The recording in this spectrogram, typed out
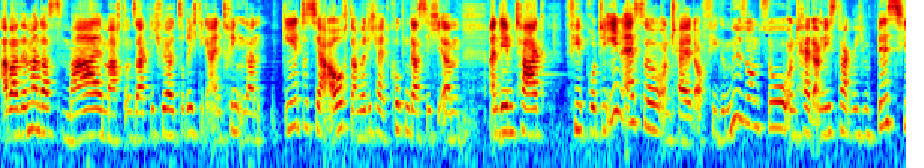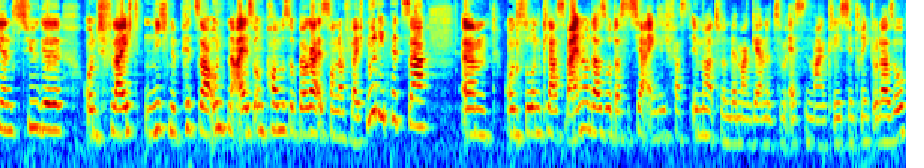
Aber wenn man das mal macht und sagt, ich will halt so richtig einen trinken, dann geht es ja auch. Dann würde ich halt gucken, dass ich ähm, an dem Tag viel Protein esse und halt auch viel Gemüse und so und halt am nächsten Tag mich ein bisschen zügel und vielleicht nicht eine Pizza und ein Eis und Pommes und Burger esse, sondern vielleicht nur die Pizza. Ähm, und so ein Glas Wein oder so, das ist ja eigentlich fast immer drin, wenn man gerne zum Essen mal ein Gläschen trinkt oder so.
